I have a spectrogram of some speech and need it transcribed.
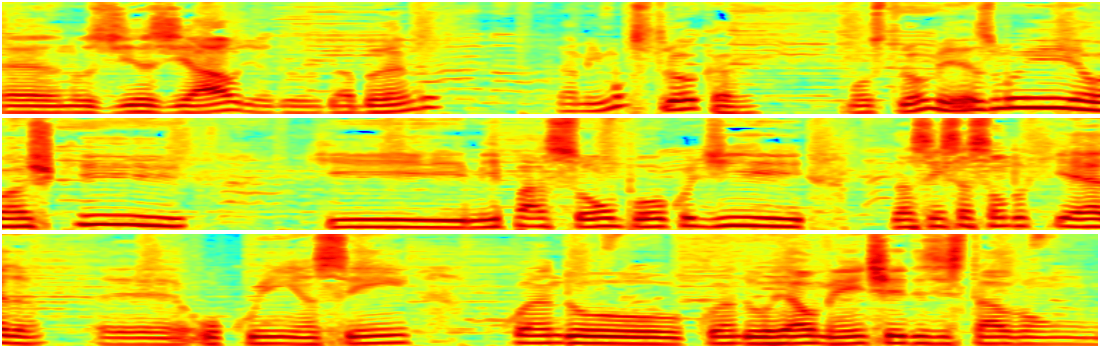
eh, nos dias de áurea do- da banda, pra mim mostrou, cara. Mostrou mesmo e eu acho que que me passou um pouco de da sensação do que era é, o Queen assim quando quando realmente eles estavam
